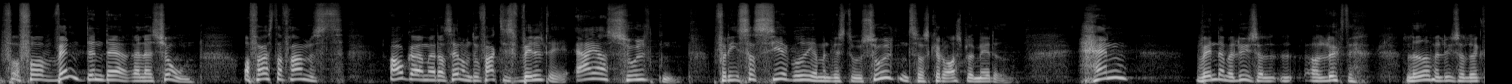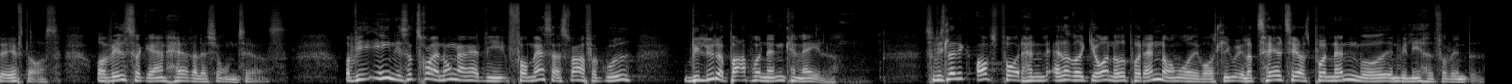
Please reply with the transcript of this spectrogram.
For, få den der relation. Og først og fremmest, afgør med dig selv, om du faktisk vil det. Er jeg sulten? Fordi så siger Gud, jamen hvis du er sulten, så skal du også blive mættet. Han venter med lys og, og lygte, leder med lys og lygte efter os, og vil så gerne have relationen til os. Og vi egentlig, så tror jeg nogle gange, at vi får masser af svar fra Gud. Vi lytter bare på en anden kanal. Så vi er slet ikke ops på, at han allerede gjorde noget på et andet område i vores liv, eller talte til os på en anden måde, end vi lige havde forventet.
